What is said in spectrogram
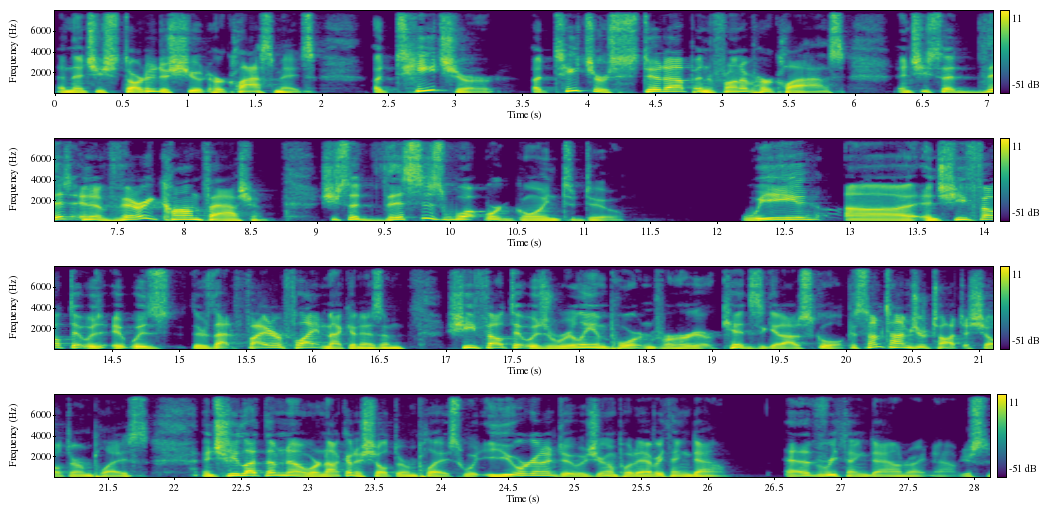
and then she started to shoot her classmates. A teacher a teacher stood up in front of her class and she said this in a very calm fashion. She said, This is what we're going to do. We uh, and she felt it was it was there's that fight or flight mechanism. She felt it was really important for her kids to get out of school because sometimes you're taught to shelter in place, and she let them know we're not going to shelter in place. What you're going to do is you're going to put everything down, everything down right now. Just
